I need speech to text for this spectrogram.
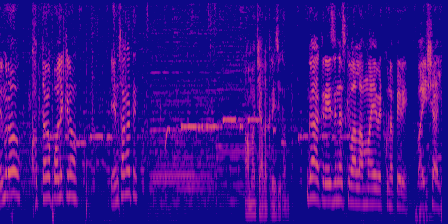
ఏమ్రో కొత్తగా పోలెక్కినావు. ఏం సంగతి? అమ్మ చాలా క్రేజీగా ఉంది. గా క్రేజీనెస్కి వాళ్ళ అమ్మాయి పెట్టుకున్న పేరే వైశాలి.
